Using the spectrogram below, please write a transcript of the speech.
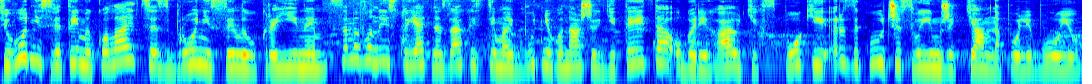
Сьогодні святий Миколай це Збройні сили України. Саме вони стоять на захисті майбутнього наших дітей та оберігають їх спокій, ризикуючи своїм життям на полі бою.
